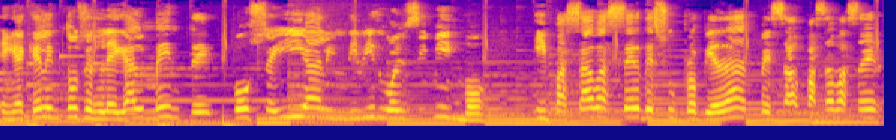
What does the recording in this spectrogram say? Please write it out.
en aquel entonces legalmente poseía al individuo en sí mismo y pasaba a ser de su propiedad, pasaba a ser,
